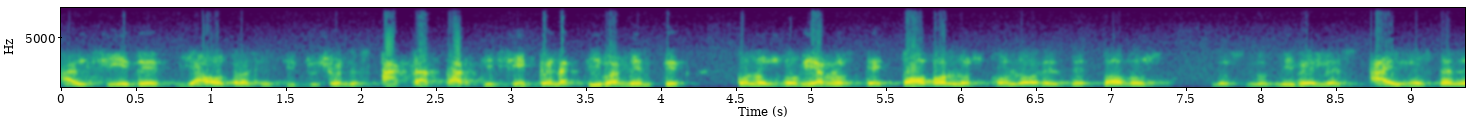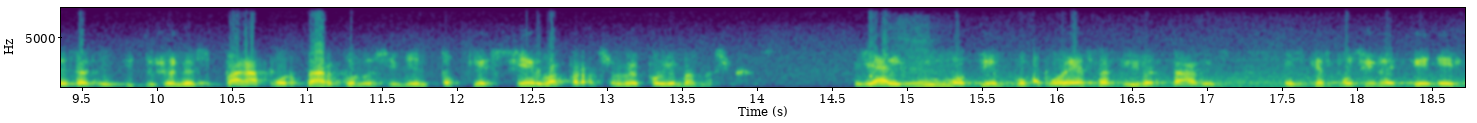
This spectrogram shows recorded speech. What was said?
al CIDE y a otras instituciones a que participen activamente con los gobiernos de todos los colores, de todos los, los, niveles, ahí están esas instituciones para aportar conocimiento que sirva para resolver problemas nacionales. Y al mismo tiempo, por esas libertades, es que es posible que el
